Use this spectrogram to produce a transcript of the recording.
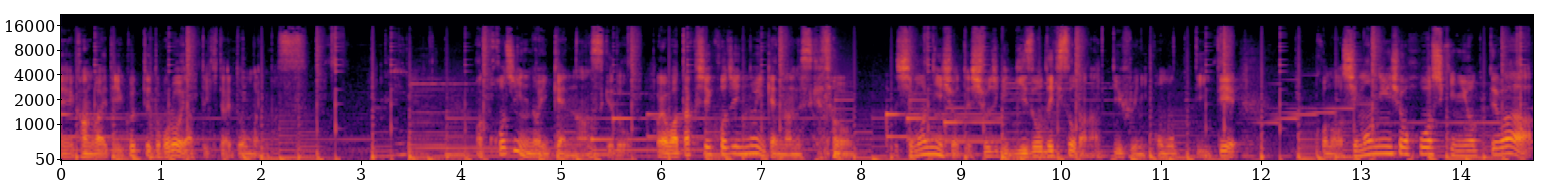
えー、考えていくっていうところをやっていきたいと思います。まあ、個人の意見なんですけどこれ私個人の意見なんですけど指紋認証って正直偽造できそうだなっていうふうに思っていてこの指紋認証方式によっては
